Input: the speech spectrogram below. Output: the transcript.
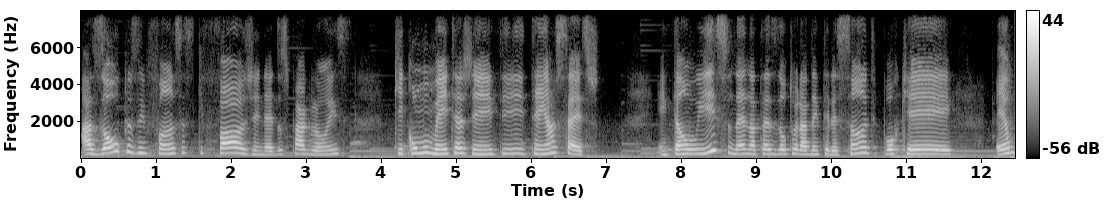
às outras infâncias que fogem, né, dos padrões que comumente a gente tem acesso. Então, isso, né, na tese de doutorado é interessante porque é um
